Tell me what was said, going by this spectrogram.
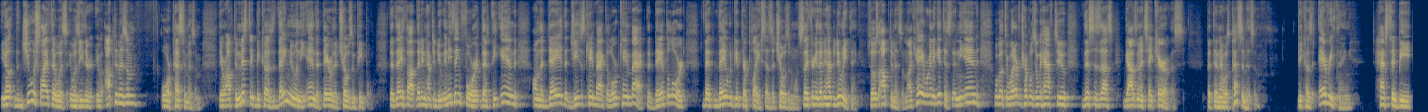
You know, the Jewish life, there was, it was either it was optimism or pessimism. They were optimistic because they knew in the end that they were the chosen people, that they thought they didn't have to do anything for it, that at the end, on the day that Jesus came back, the Lord came back, the day of the Lord, that they would get their place as the chosen ones. So they figured they didn't have to do anything. So it was optimism, like, hey, we're going to get this. In the end, we'll go through whatever troubles we have to. This is us. God's going to take care of us. But then there was pessimism because everything has to be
